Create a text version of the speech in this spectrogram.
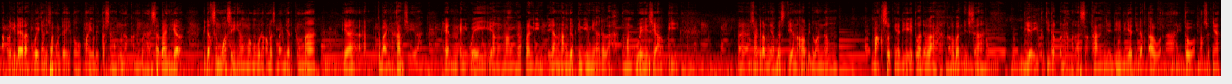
apalagi daerah gue kan di Samudra itu mayoritasnya menggunakan bahasa Banjar. Tidak semua sih yang menggunakan bahasa Banjar, cuma ya kebanyakan sih ya. And anyway, yang nanggapin ini, yang nanggapin ini adalah teman gue si Alpi eh, Instagramnya Bastian Alpi 26 maksudnya dia itu adalah kalau bahasa Indonesia dia itu tidak pernah merasakan. Jadi dia tidak tahu. Nah itu maksudnya.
